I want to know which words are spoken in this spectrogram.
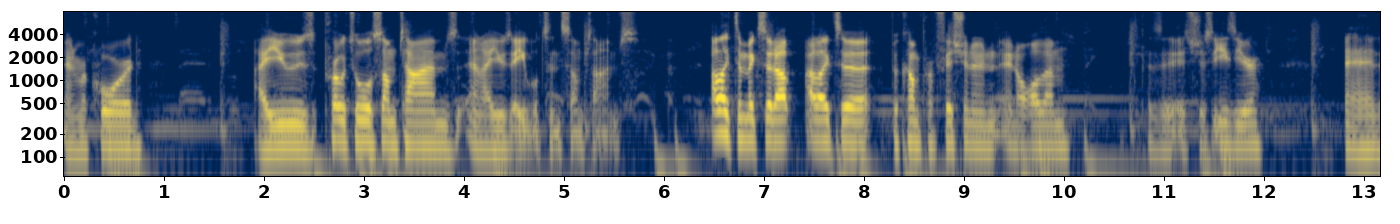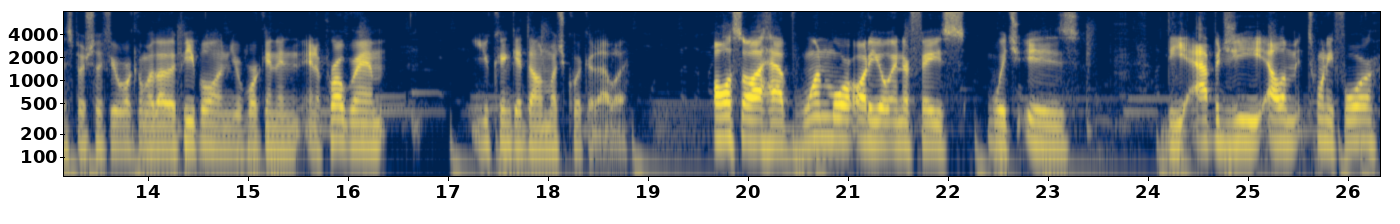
and record. I use Pro Tools sometimes, and I use Ableton sometimes. I like to mix it up. I like to become proficient in, in all of them because it's just easier. And especially if you're working with other people and you're working in, in a program, you can get done much quicker that way. Also, I have one more audio interface, which is the Apogee Element 24,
